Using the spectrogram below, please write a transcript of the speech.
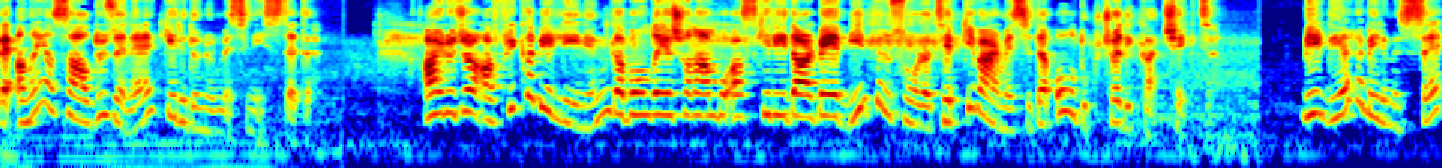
ve anayasal düzene geri dönülmesini istedi. Ayrıca Afrika Birliği'nin Gabon'da yaşanan bu askeri darbeye bir gün sonra tepki vermesi de oldukça dikkat çekti. Bir diğer haberimiz ise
